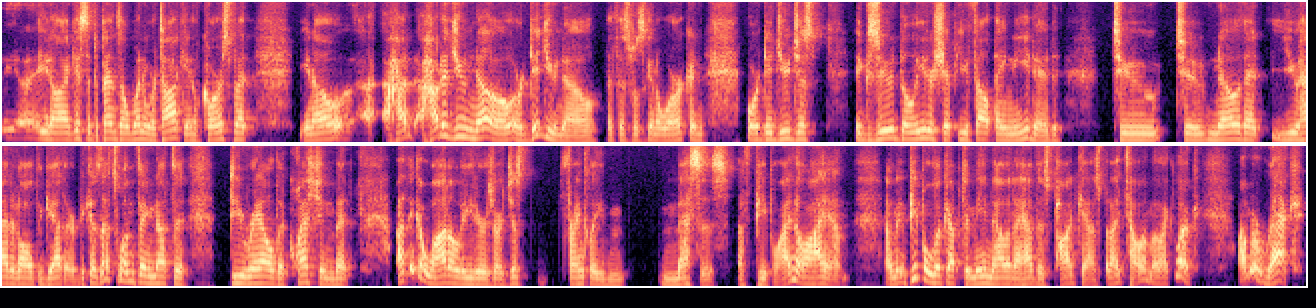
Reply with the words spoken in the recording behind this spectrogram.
You know, I guess it depends on when we're talking, of course. But you know, uh, how how did you know, or did you know that this was going to work, and or did you just exude the leadership you felt they needed to to know that you had it all together because that's one thing not to derail the question but i think a lot of leaders are just frankly messes of people. I know i am. I mean people look up to me now that i have this podcast but i tell them i'm like look i'm a wreck.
